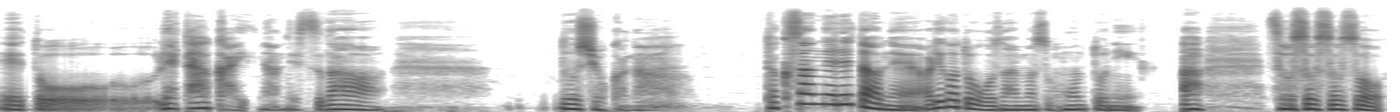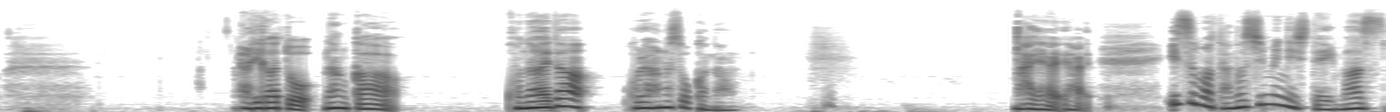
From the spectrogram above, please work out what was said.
えっ、ー、と、レター会なんですが、どうしようかな。たくさんね、レターね、ありがとうございます、本当に。あ、そうそうそうそう。ありがとう。なんか、この間、これ話そうかな。はいはいはい。いつも楽しみにしています。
